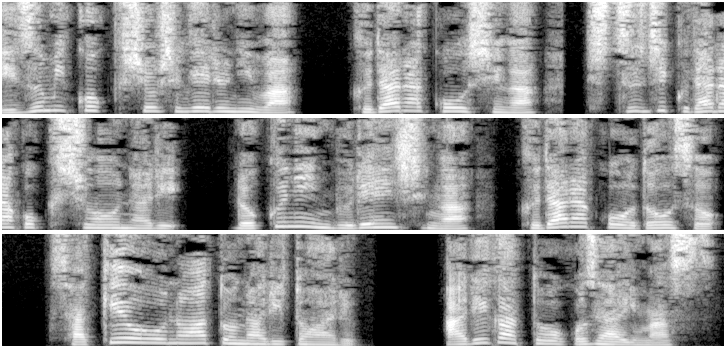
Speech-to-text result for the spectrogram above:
泉国書茂には、百済公子が、出自百済国書をなり、六人武連氏が、百済公同祖、酒王の後なりとある。ありがとうございます。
